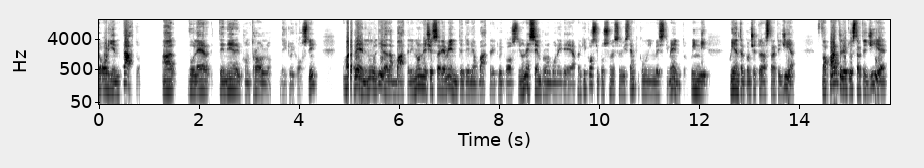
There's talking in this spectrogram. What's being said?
orientato a voler tenere il controllo dei tuoi costi. Va bene, non vuol dire ad abbatterli, non necessariamente devi abbattere i tuoi costi, non è sempre una buona idea, perché i costi possono essere visti anche come un investimento. Quindi qui entra il concetto della strategia. Fa parte delle tue strategie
